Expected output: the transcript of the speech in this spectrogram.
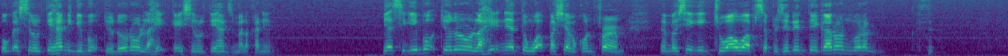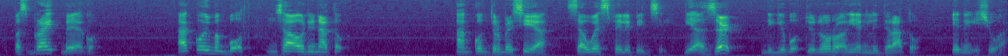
Ug ang sinultihan ni Gibo Teodoro lahi kay sinultihan sa Malacañang. Ya si Gibo Teodoro lahi niya itong wa pa siya ma-confirm na magsigig chuwawap sa presidente karon murag mas bright ba ako ako'y magbuot sao ni nato ang kontrobersiya sa West Philippine Sea. Gi-assert ni Gibo Teodoro ang iyang liderato ining isyuha.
